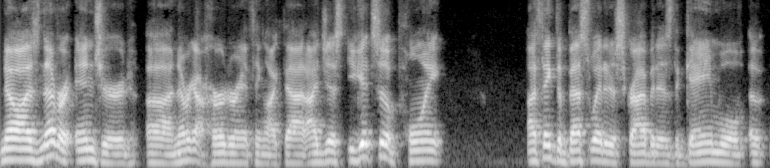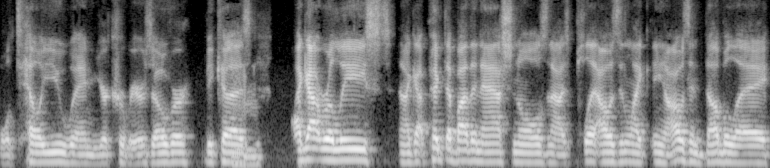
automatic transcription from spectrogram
No, I was never injured. Uh, never got hurt or anything like that. I just you get to a point. I think the best way to describe it is the game will uh, will tell you when your career's over because Mhm. I got released and I got picked up by the Nationals and I was play I was in like you know I was in Double A,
